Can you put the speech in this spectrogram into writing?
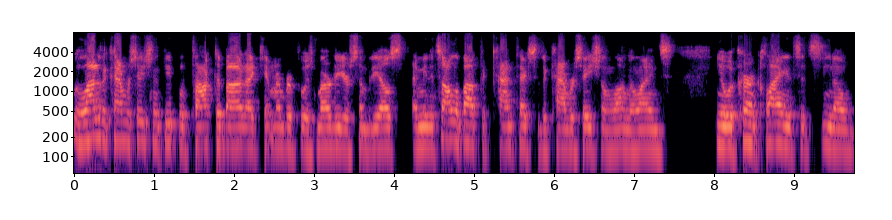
a lot of the conversation that people talked about, I can't remember if it was Marty or somebody else. I mean, it's all about the context of the conversation along the lines, you know, with current clients, it's, you know,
